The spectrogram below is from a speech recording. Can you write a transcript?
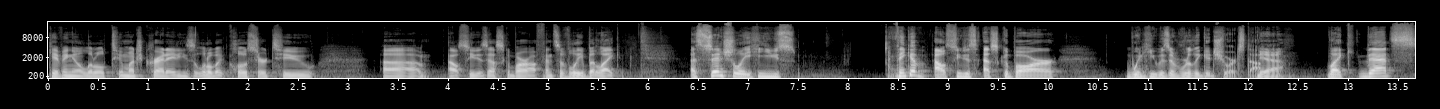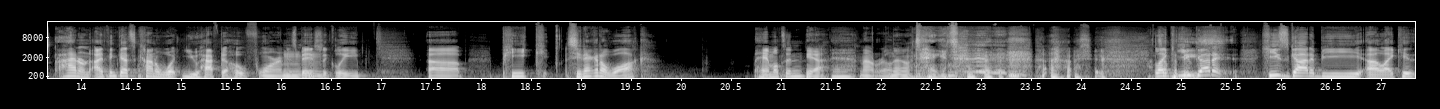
giving a little too much credit. He's a little bit closer to uh, Alcides Escobar offensively, but like essentially, he's think of Alcides Escobar when he was a really good shortstop. yeah, like that's I don't know. I think that's kind of what you have to hope for him. It's Mm-hmm. basically uh, peak Is he not going to walk? Hamilton. Yeah. Eh, not really. No, dang it. like you got to he's got to be uh, like his,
